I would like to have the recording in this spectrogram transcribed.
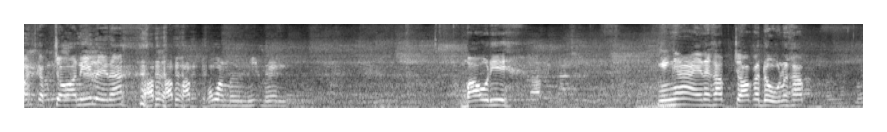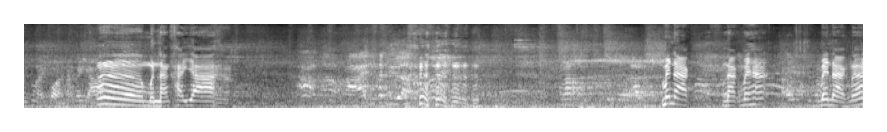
มันกับจอนี้เลยนะ ครับครับครับเพราะว่ามันมีมัน เบาดี ครับ ง่ายๆนะครับ จอกระดกนะครับ เหมือนสมัยก่อนนะก็ยาวเออเหมือนหนังขายา ไม่หนัก หนักไหมฮะ ไม่หนักนะ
